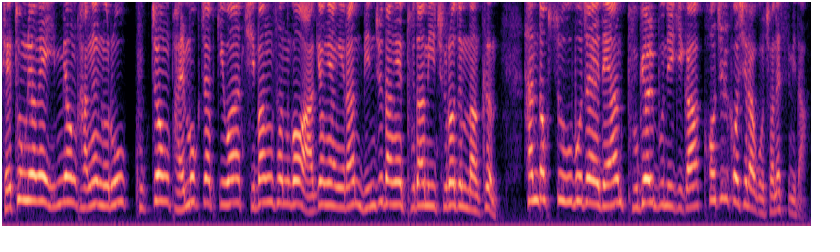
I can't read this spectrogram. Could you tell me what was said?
대통령의 임명 강행으로 국정 발목 잡기와 지방선거 악영향이란 민주당의 부담이 줄어든 만큼 한덕수 후보자에 대한 부결 분위기가 커질 것이라고 전했습니다.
